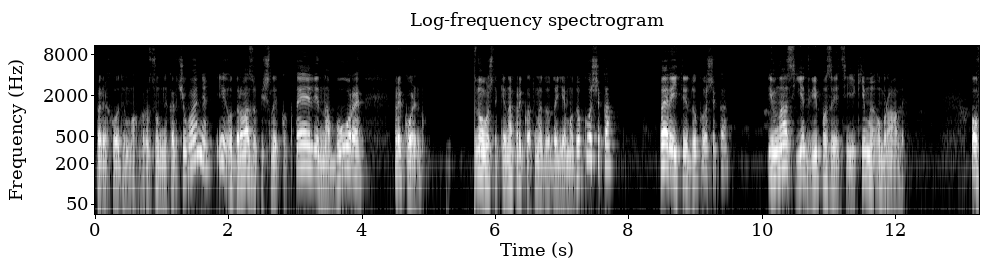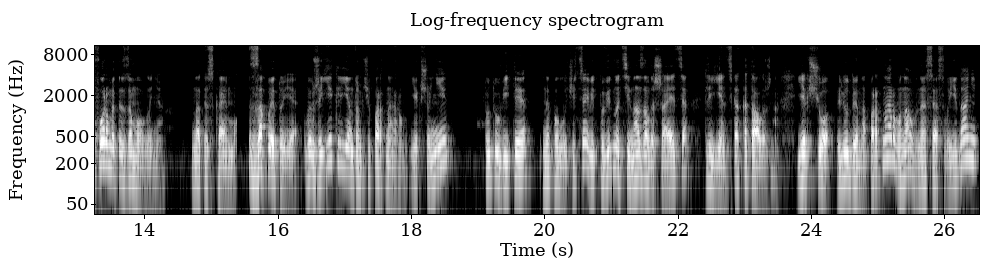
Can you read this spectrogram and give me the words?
Переходимо розумне харчування і одразу пішли коктейлі, набори. Прикольно. Знову ж таки, наприклад, ми додаємо до кошика, перейти до кошика, і в нас є дві позиції, які ми обрали. Оформити замовлення. Натискаємо. Запитує, ви вже є клієнтом чи партнером? Якщо ні, тут увійти не вийде. Відповідно, ціна залишається клієнтська каталожна. Якщо людина партнер, вона внесе свої дані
